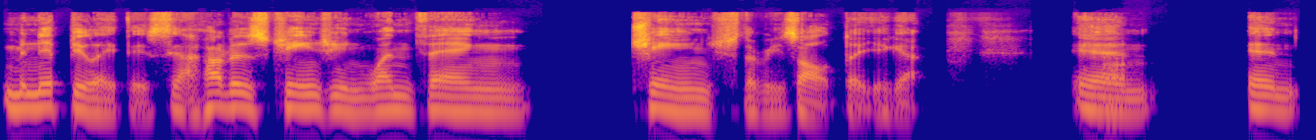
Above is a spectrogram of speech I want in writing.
manipulate these how does changing one thing change the result that you get and oh. and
